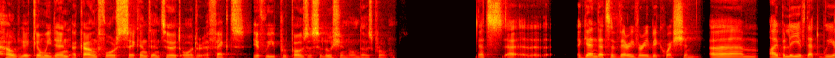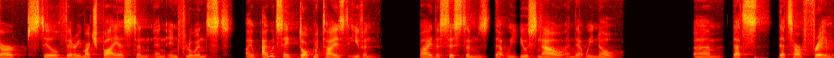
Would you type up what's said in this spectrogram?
how can we then account for second and third order effects if we propose a solution on those problems? That's uh, again, that's a very, very big question. Um, I believe that we are still very much biased and, and influenced, I, I would say dogmatized even, by the systems that we use now and that we know. Um, that's, that's our frame,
